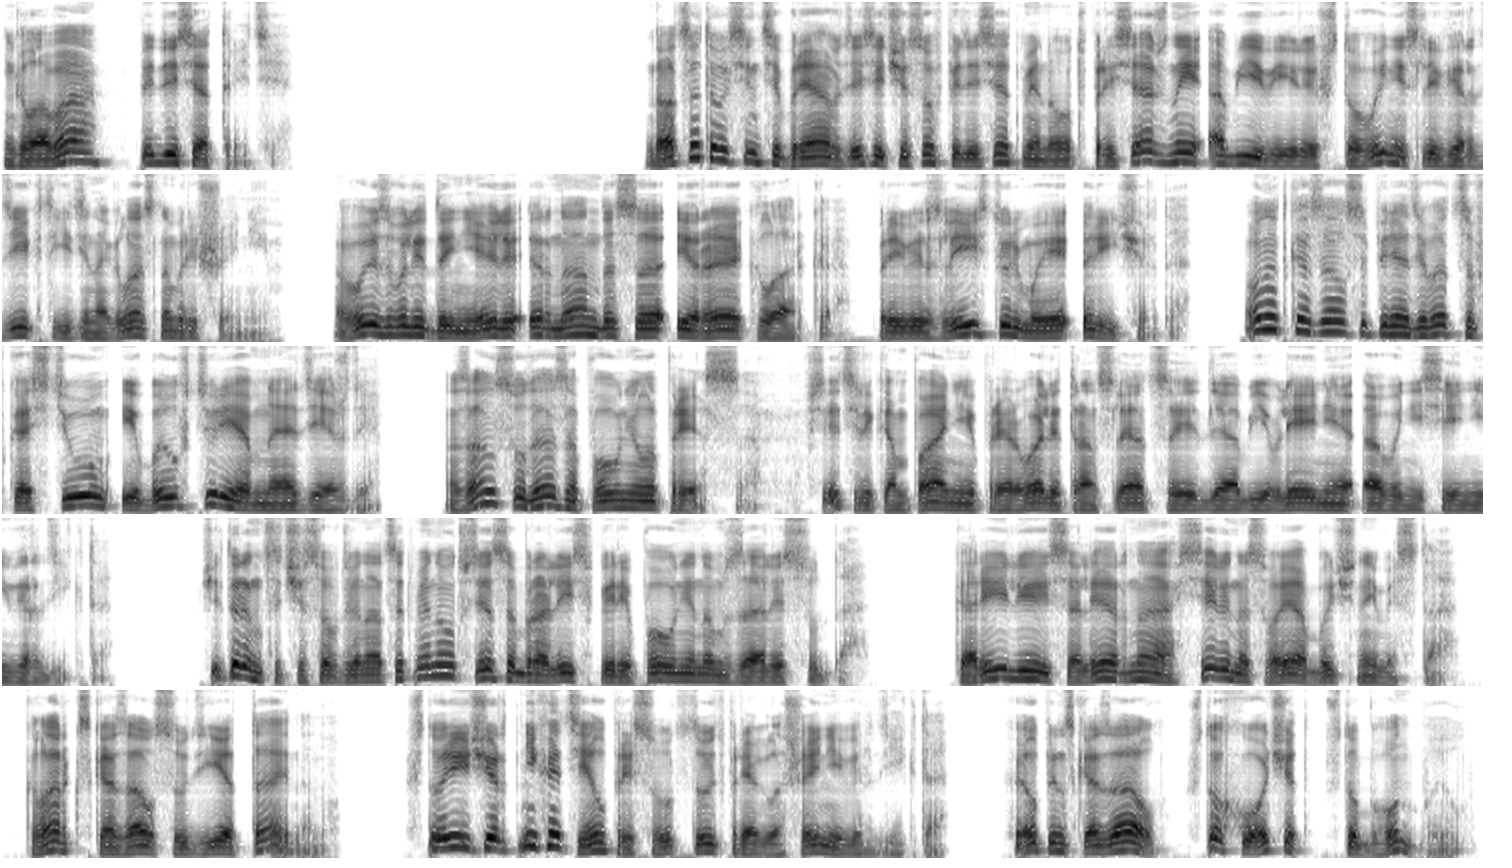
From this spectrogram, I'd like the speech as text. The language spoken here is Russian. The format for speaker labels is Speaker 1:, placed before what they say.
Speaker 1: Глава 53. 20 сентября в 10 часов 50 минут присяжные объявили, что вынесли вердикт единогласным решением. Вызвали Даниэля Эрнандеса и Рэя Кларка. Привезли из тюрьмы Ричарда. Он отказался переодеваться в костюм и был в тюремной одежде. Зал суда заполнила пресса. Все телекомпании прервали трансляции для объявления о вынесении вердикта. В 14 часов 12 минут все собрались в переполненном зале суда. Карелия и Салерна сели на свои обычные места. Кларк сказал судье Тайнану, что Ричард не хотел присутствовать при оглашении вердикта. Хелпин сказал, что хочет, чтобы он был.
